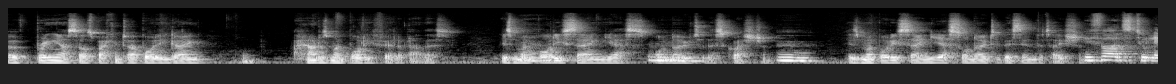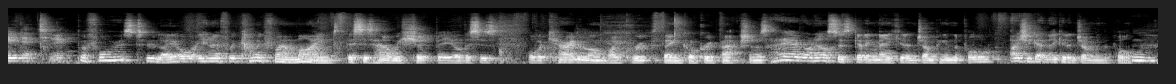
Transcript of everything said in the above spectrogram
of bringing ourselves back into our body and going, how does my body feel about this? Is my body saying yes or no mm. to this question? Mm. Is my body saying yes or no to this invitation? Before it's too late, actually. Before it's too late, or you know, if we're coming from our mind, this is how we should be, or this is, or we're carried mm. along by group think or group action as, hey, everyone else is getting naked and jumping in the pool, I should get naked and jump in the pool.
